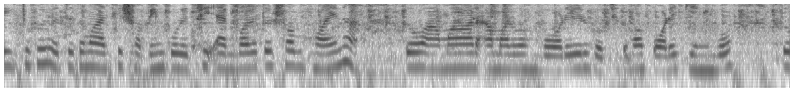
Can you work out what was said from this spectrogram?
এইটুকুই হচ্ছে তোমার আজকে শপিং করেছি। একবারে তো সব হয় না। তো আমার আমার বরের হচ্ছে তোমার পরে কিনবো। তো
